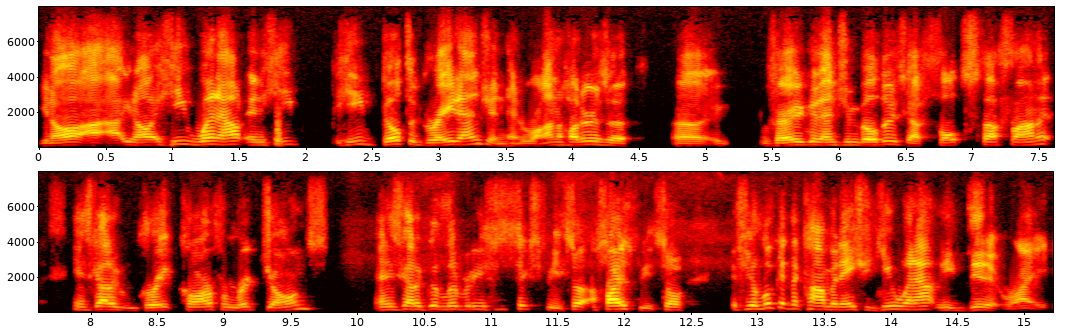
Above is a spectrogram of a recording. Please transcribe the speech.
You know, I, you know he went out and he he built a great engine and Ron Hutter is a, a very good engine builder. He's got Fultz stuff on it. He's got a great car from Rick Jones and he's got a good Liberty six speed, so five speed. So if you look at the combination, he went out and he did it right,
